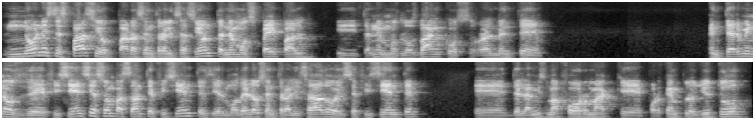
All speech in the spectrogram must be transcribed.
No en este espacio. Para centralización tenemos PayPal y tenemos los bancos. Realmente en términos de eficiencia son bastante eficientes y el modelo centralizado es eficiente eh, de la misma forma que, por ejemplo, YouTube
